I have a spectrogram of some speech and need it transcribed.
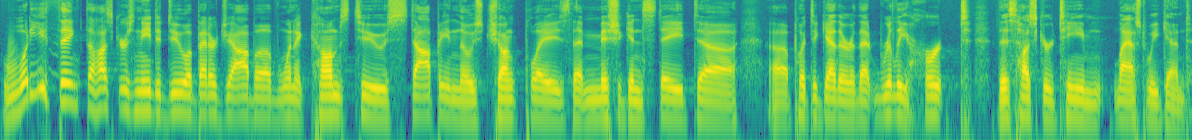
What do you think the Huskers need to do a better job of when it comes to stopping those chunk plays that Michigan State uh, uh, put together that really hurt this Husker team last weekend?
